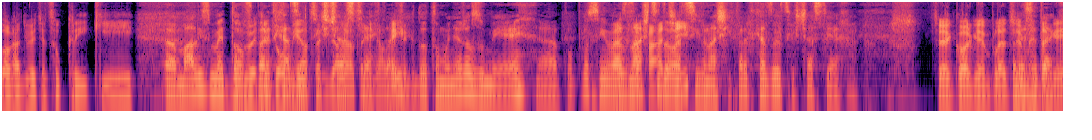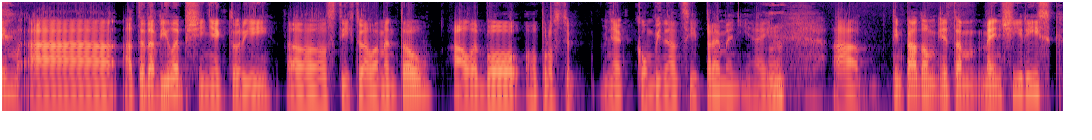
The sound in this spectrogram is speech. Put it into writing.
zoraďujete cukríky. Mali sme to v predchádzajúcich ďalej, častiach, tak takže kto tomu nerozumie, poprosím vás naštudovať si v našich predchádzajúcich častiach. Čo je core gameplay, čo je metagame. A, a teda vylepší niektorý uh, z týchto elementov alebo ho proste v nejakej kombinácii premení. Hej? Hmm. A tým pádom je tam menší risk,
